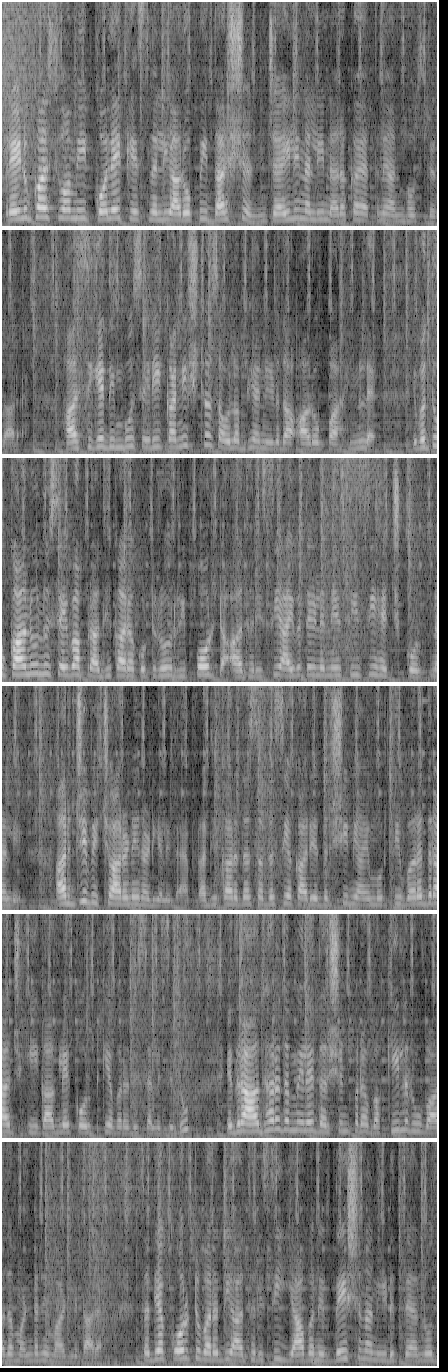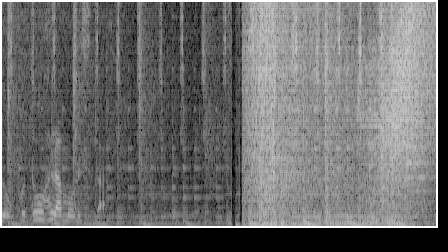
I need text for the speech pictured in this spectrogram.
ರೇಣುಕಾಸ್ವಾಮಿ ಕೊಲೆ ಕೇಸ್ನಲ್ಲಿ ಆರೋಪಿ ದರ್ಶನ್ ಜೈಲಿನಲ್ಲಿ ನರಕಯಾತನೆ ಅನುಭವಿಸುತ್ತಿದ್ದಾರೆ ಹಾಸಿಗೆ ದಿಂಬು ಸೇರಿ ಕನಿಷ್ಠ ಸೌಲಭ್ಯ ನೀಡದ ಆರೋಪ ಹಿನ್ನೆಲೆ. ಇವತ್ತು ಕಾನೂನು ಸೇವಾ ಪ್ರಾಧಿಕಾರ ಕೊಟ್ಟಿರೋ ರಿಪೋರ್ಟ್ ಆಧರಿಸಿ ಐವತ್ತೇಳನೇ ಸಿಸಿಎಚ್ ಕೋರ್ಟ್ನಲ್ಲಿ ಅರ್ಜಿ ವಿಚಾರಣೆ ನಡೆಯಲಿದೆ. ಪ್ರಾಧಿಕಾರದ ಸದಸ್ಯ ಕಾರ್ಯದರ್ಶಿ ನ್ಯಾಯಮೂರ್ತಿ ವರದರಾಜ್ ಈಗಾಗಲೇ ಕೋರ್ಟ್ಗೆ ವರದಿ ಸಲ್ಲಿಸಿದ್ದು, ಇದರ ಆಧಾರದ ಮೇಲೆ ದರ್ಶನ್ ಪರ ವಕೀಲರು ವಾದ ಮಂಡನೆ ಮಾಡಲಿದ್ದಾರೆ. ಸದ್ಯ ಕೋರ್ಟ್ ವರದಿ ಆಧರಿಸಿ ಯಾವ ನಿರ್ದೇಶನ ನೀಡುತ್ತೆ ಅನ್ನೋದು ಕುತೂಹಲ ಮೂಡಿಸಿದೆ.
